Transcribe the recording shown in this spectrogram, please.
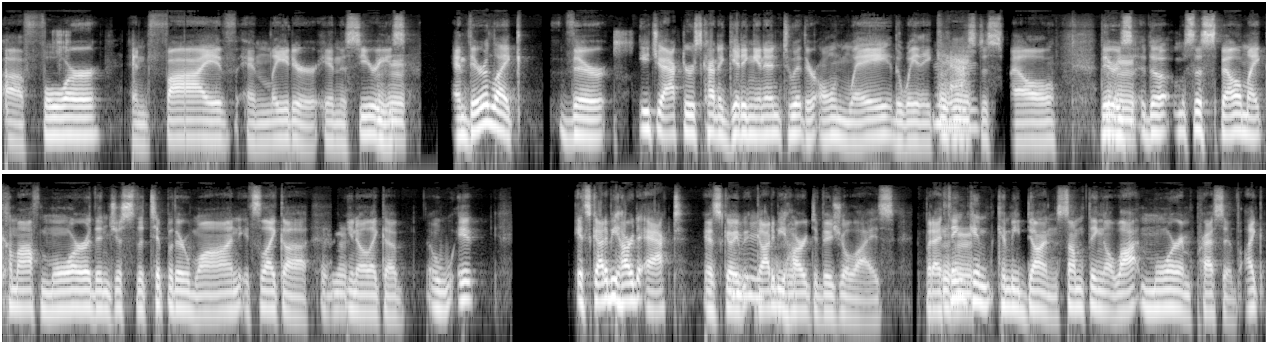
uh, four and five and later in the series, mm-hmm. and they're like they're each actor's kind of getting in into it their own way the way they mm-hmm. cast a spell there's mm-hmm. the the spell might come off more than just the tip of their wand it's like a mm-hmm. you know like a, a it it's got to be hard to act it's got mm-hmm. to be mm-hmm. hard to visualize but i think mm-hmm. can can be done something a lot more impressive like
